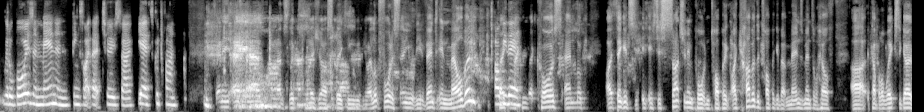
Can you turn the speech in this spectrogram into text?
little boys and men and things like that too. So yeah, it's good fun. Jenny, an absolute pleasure speaking with you. I look forward to seeing you at the event in Melbourne. I'll be there. That course, and look, I think it's it's just such an important topic. I covered the topic about men's mental health uh, a couple of weeks ago.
